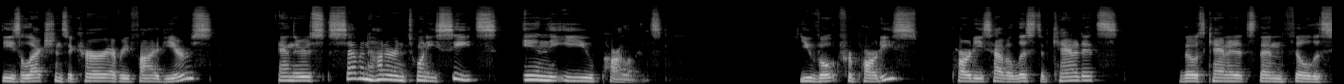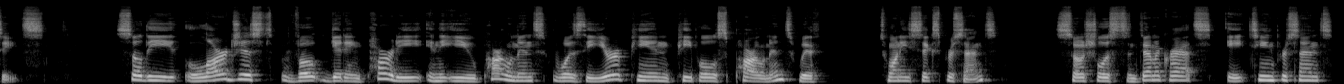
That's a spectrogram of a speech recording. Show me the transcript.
These elections occur every five years, and there's 720 seats in the EU Parliament. You vote for parties. Parties have a list of candidates. Those candidates then fill the seats. So the largest vote-getting party in the EU Parliament was the European People's Parliament with 26%, Socialists and Democrats 18%,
